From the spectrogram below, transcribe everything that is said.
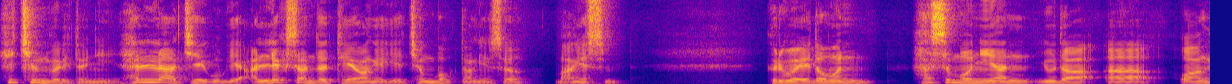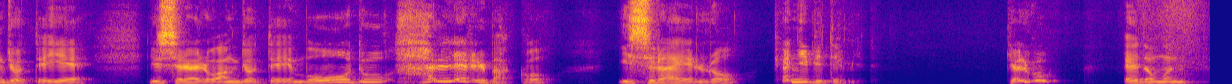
휘청거리더니 헬라 제국의 알렉산더 대왕에게 정복당해서 망했습니다. 그리고 에돔은 하스모니안 유다 아, 왕조 때에 이스라엘 왕조 때에 모두 할례를 받고 이스라엘로 편입이 됩니다. 결국 에돔은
